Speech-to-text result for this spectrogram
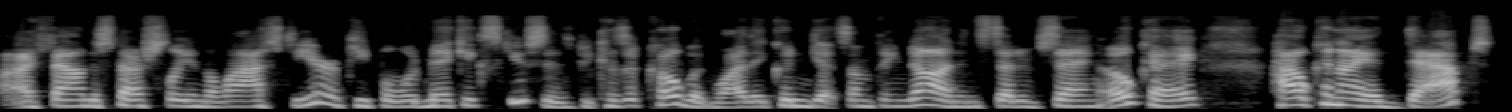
I found, especially in the last year, people would make excuses because of COVID why they couldn't get something done instead of saying, okay, how can I adapt?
